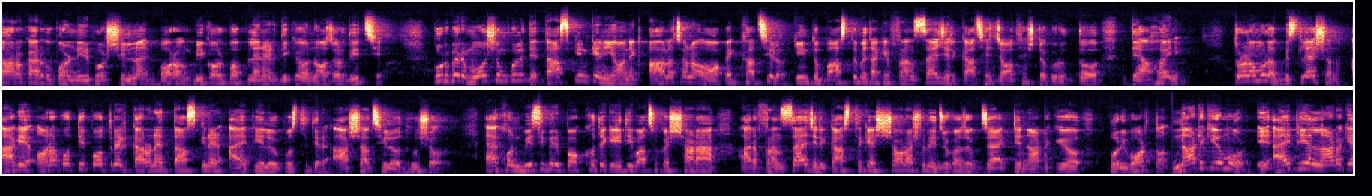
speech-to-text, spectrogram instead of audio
তারকার উপর নির্ভরশীল নয়, বরং বিকল্প প্ল্যানের দিকেও নজর দিচ্ছে। পূর্বের মৌসুমগুলিতে তাসকিনকে নিয়ে অনেক আলোচনা ও অপেক্ষা ছিল, কিন্তু বাস্তবে তাকে ফ্রাঞ্চাইজির কাছে যথেষ্ট গুরুত্ব দেওয়া হয়নি। তুলনামূলক বিশ্লেষণ, আগে অনাপত্তিপত্রের কারণে তাসকিনের আইপিএলে উপস্থিতির আশা ছিল ধূসর। এখন বিসিবির পক্ষ থেকে ইতিবাচক সাড়া আর ফ্রাঞ্চাইজির কাছ থেকে সরাসরি যোগাযোগ যা একটি নাটকীয় পরিবর্তন। নাটকীয় মোড়, এই আইপিএল নাটকে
